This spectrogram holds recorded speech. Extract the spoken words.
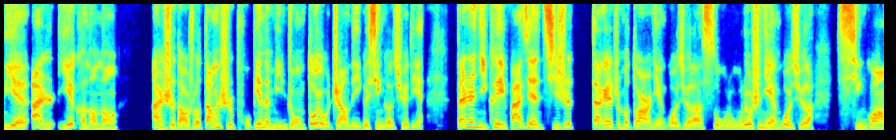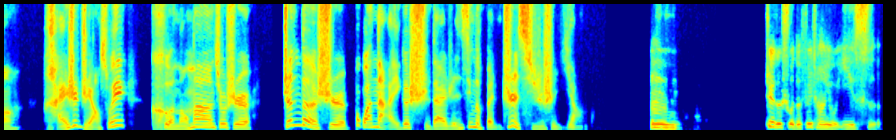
也暗也可能能暗示到说，当时普遍的民众都有这样的一个性格缺点。但是你可以发现，其实大概这么多少年过去了，四五五六十年过去了，情况还是这样。所以可能呢，就是。真的是不管哪一个时代，人性的本质其实是一样的。嗯，这个说的非常有意思。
